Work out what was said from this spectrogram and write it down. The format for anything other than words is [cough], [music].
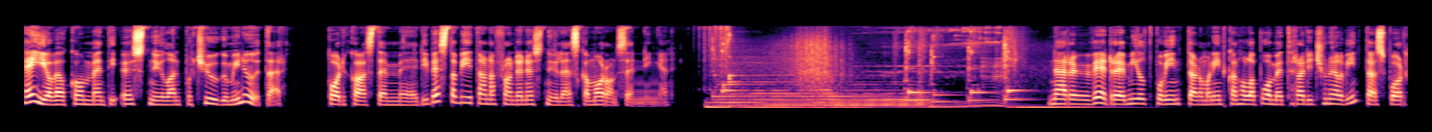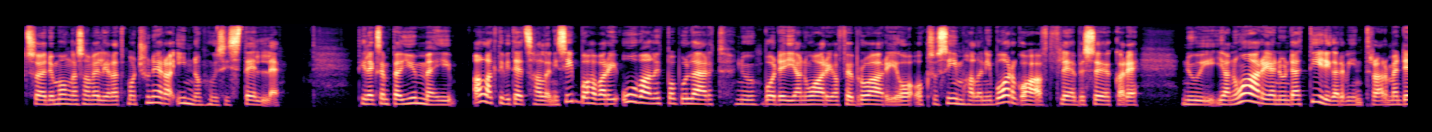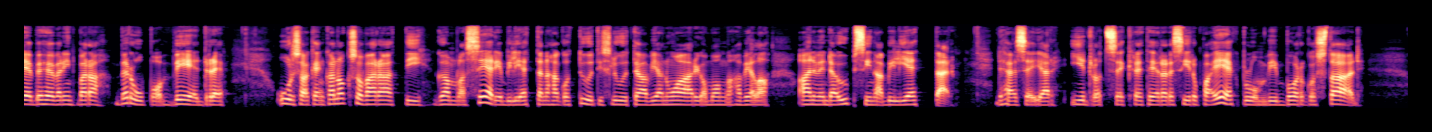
Hej och välkommen till Östnyland på 20 minuter. Podcasten med de bästa bitarna från den östnyländska morgonsändningen. När vädret är milt på vintern och man inte kan hålla på med traditionell vintersport så är det många som väljer att motionera inomhus istället. Till exempel gymmet i allaktivitetshallen i Sibbo har varit ovanligt populärt nu både i januari och februari och också simhallen i Borgå har haft fler besökare nu i januari än under tidigare vintrar, men det behöver inte bara bero på vädret. Orsaken kan också vara att de gamla seriebiljetterna har gått ut i slutet av januari och många har velat använda upp sina biljetter. Det här säger idrottssekreterare Sirpa Ekblom vid Borgå stad.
